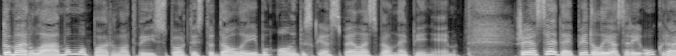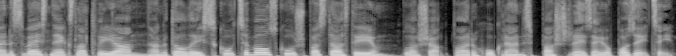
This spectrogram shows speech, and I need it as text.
Tomēr lēmumu par Latvijas sportistu dalību Olimpiskajās spēlēs vēl nepieņēma. Šajā sēdē piedalījās arī Ukrainas vēstnieks Latvijā Anatolijas Kucevovs, kurš pastāstīja plašāk par Ukrainas pašreizējo pozīciju.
